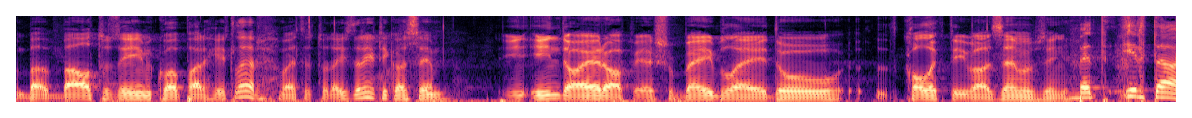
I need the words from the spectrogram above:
ba baltu zīmi kopā ar Hitleru? Vai tu to izdarīji tikko Sims? Indo-eiropiešu Beyblade kolektīvā zemapziņa. Bet ir tā,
